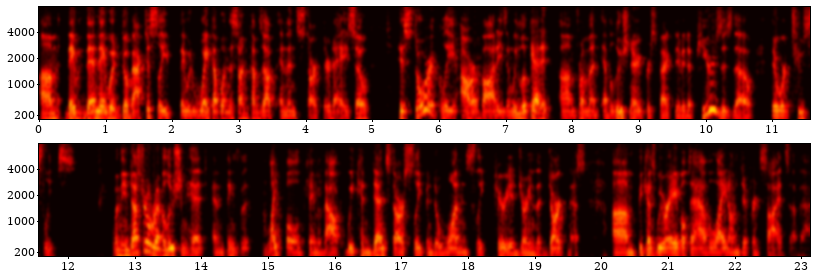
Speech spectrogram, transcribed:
Um, they then they would go back to sleep they would wake up when the sun comes up and then start their day. So historically our bodies and we look at it um, from an evolutionary perspective it appears as though there were two sleeps. When the industrial revolution hit and things that light bulb came about we condensed our sleep into one sleep period during the darkness um, because we were able to have light on different sides of that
